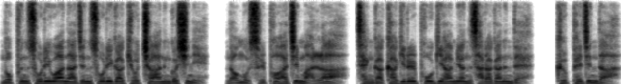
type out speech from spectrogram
높은 소리와 낮은 소리가 교차하는 것이니 너무 슬퍼하지 말라. 생각하기를 포기하면 살아가는데 급해진다.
